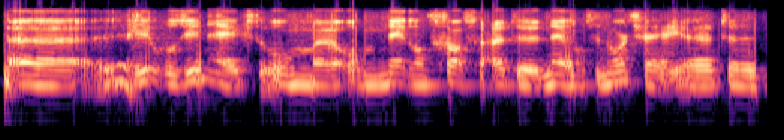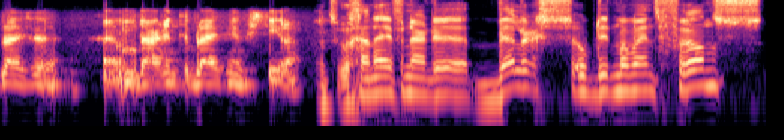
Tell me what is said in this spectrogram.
heel veel zin heeft om, uh, om Nederlands gas uit de Nederlandse Noordzee uh, te blijven, om daarin te blijven investeren. We gaan even naar de bellers op dit moment. Frans,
